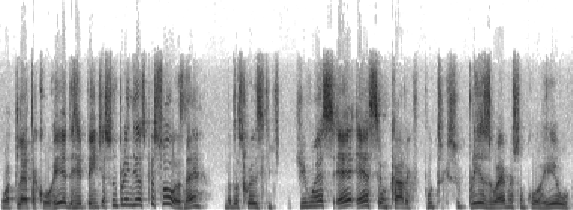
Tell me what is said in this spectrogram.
o atleta a correr, de repente, é surpreender as pessoas, né? Uma das coisas que te motivam é, é, é ser um cara que, puta, que surpresa, o Emerson correu,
